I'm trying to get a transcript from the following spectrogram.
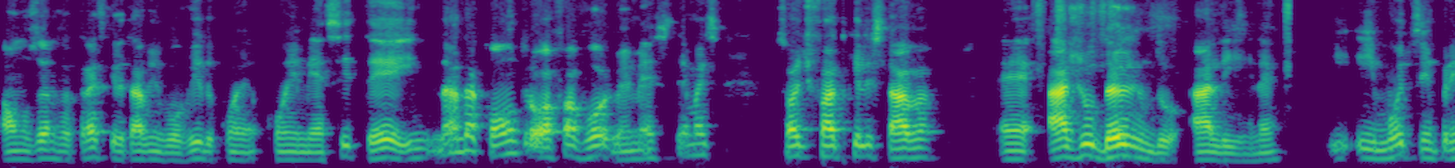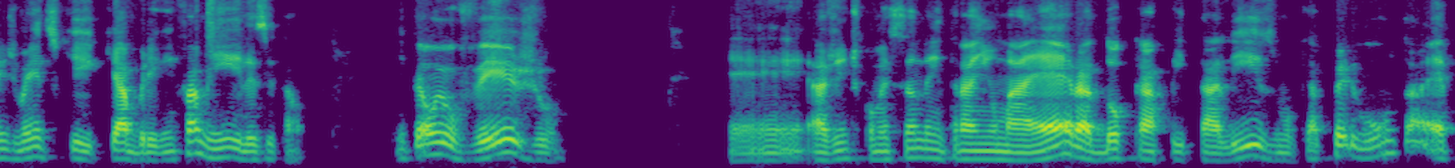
há uns anos atrás que ele estava envolvido com, com o MST, e nada contra ou a favor do MST, mas só de fato que ele estava é, ajudando ali, né? E, e, muitos empreendimentos que, que abriguem famílias e tal. Então eu vejo é, a gente começando a entrar em uma era do capitalismo, que a pergunta é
